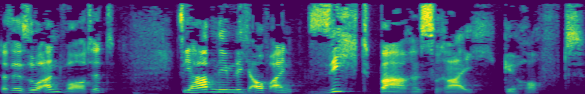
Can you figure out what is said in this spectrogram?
dass er so antwortet. Sie haben nämlich auf ein sichtbares Reich gehofft.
